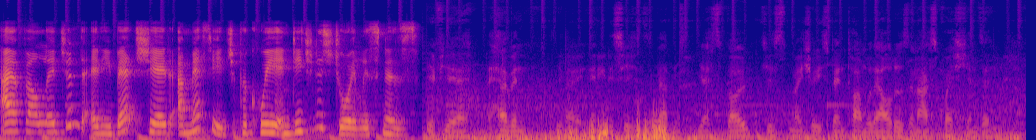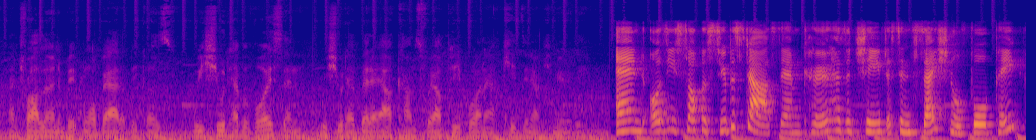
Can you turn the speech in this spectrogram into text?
AFL legend Eddie Betts shared a message for queer Indigenous Joy listeners. If you're having you know, any decisions about the yes vote, just make sure you spend time with elders and ask questions and, and try to learn a bit more about it because we should have a voice and we should have better outcomes for our people and our kids in our community. And Aussie soccer superstar Sam Kerr has achieved a sensational four-peat,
